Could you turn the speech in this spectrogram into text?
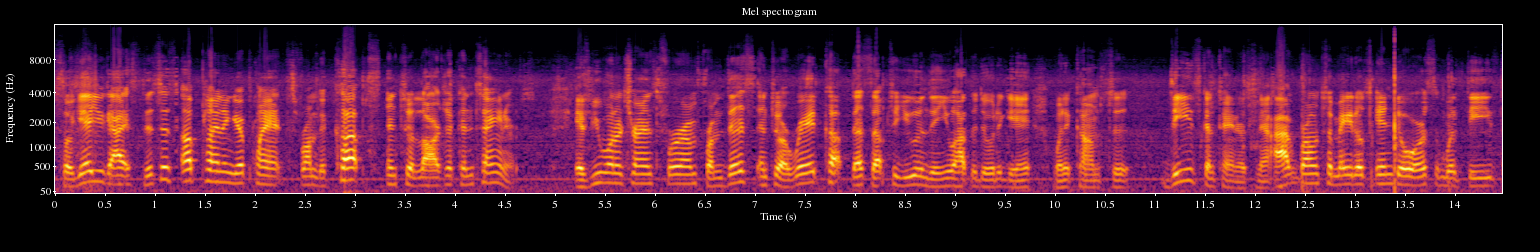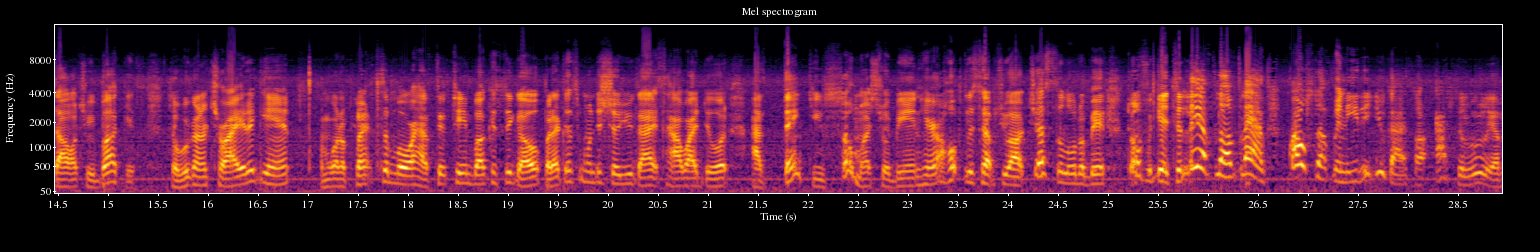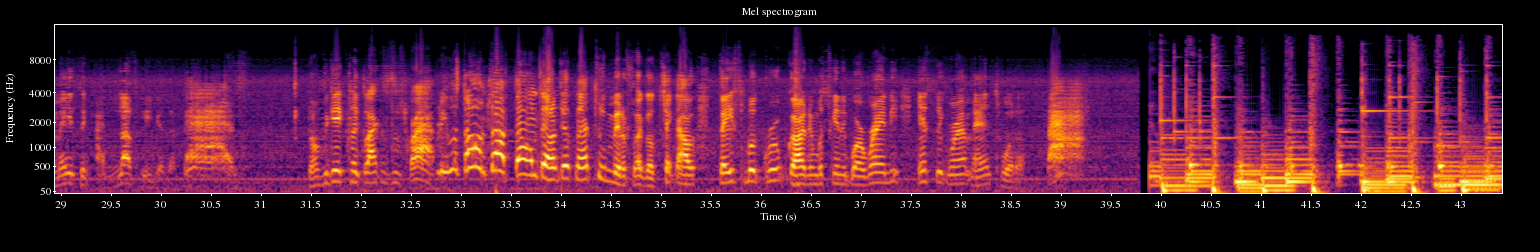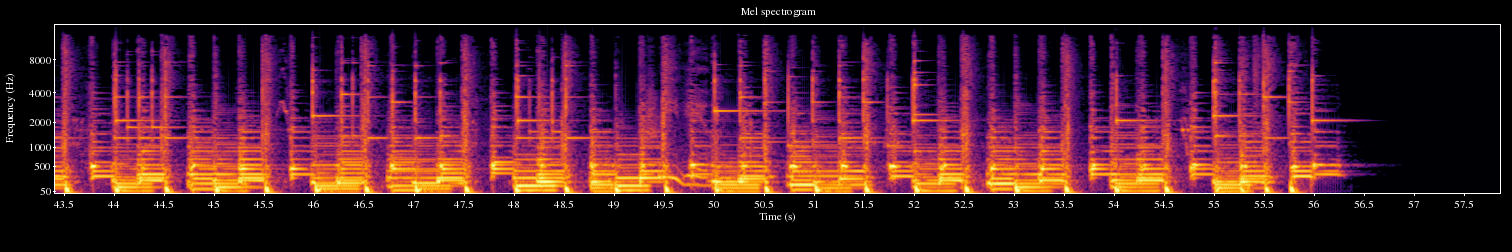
So yeah you guys this is up planting your plants from the cups into larger containers if you want to transfer them from this into a red cup, that's up to you, and then you'll have to do it again when it comes to these containers. Now, I've grown tomatoes indoors with these Dollar Tree buckets, so we're going to try it again. I'm going to plant some more. I have 15 buckets to go, but I just wanted to show you guys how I do it. I thank you so much for being here. I hope this helps you out just a little bit. Don't forget to live, love, laugh, grow stuff and eat it. You guys are absolutely amazing. I love you. You're the best. Don't forget, click like and subscribe. Leave a thumbs up, thumbs down. Just not two minutes. Go check out Facebook group Gardening with Skinny Boy Randy, Instagram, and Twitter. Bye.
